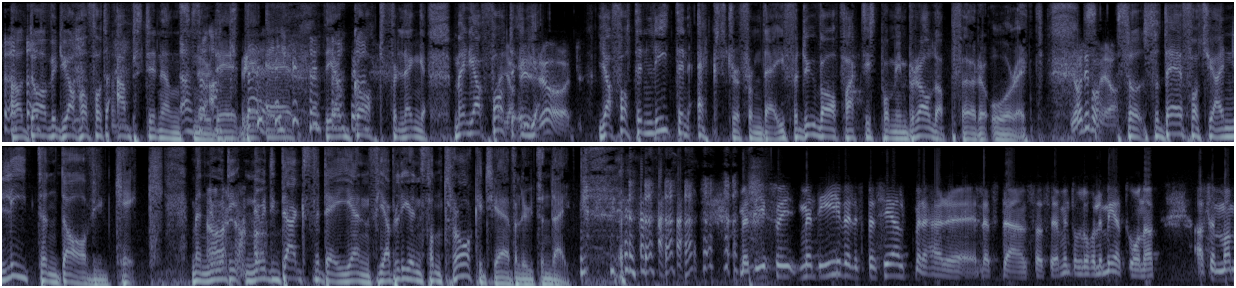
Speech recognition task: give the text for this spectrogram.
Ja, David, jag har fått abstinens Alltså, nu. Det, det, är, det har gått för länge. Men jag har, fått, Jag jag har fått en liten extra från dig, för du var faktiskt på min bröllop förra året. Ja, det var jag. Så, så där fått jag en liten David-kick. Men nu, Ja, är det, nu är det dags för dig igen, för jag blir en sån tråkig jävel utan dig. Men det, är så, men det är väldigt speciellt med det här eh, Let's Dance, alltså, jag vet inte om du håller med Tony, att alltså, man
